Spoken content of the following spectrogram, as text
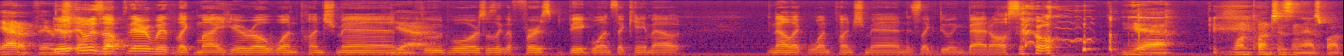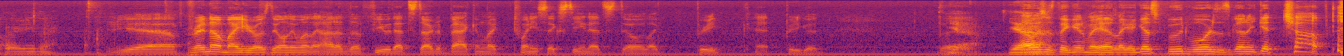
it had a very It, it strong was up there with like My Hero, One Punch Man, Yeah. Food Wars was like the first big ones that came out. now like One Punch Man is like doing bad also. yeah, One Punch isn't as popular either. Yeah, right now My Hero is the only one like, out of the few that started back in like 2016 that's still like pretty pretty good. But yeah. Yeah. I was just thinking in my head, like, I guess Food Wars is gonna get chopped.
